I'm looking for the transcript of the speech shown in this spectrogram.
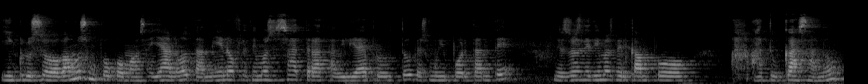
Y incluso vamos un poco más allá, ¿no? También ofrecemos esa trazabilidad de producto que es muy importante. Nosotros decimos del campo a tu casa, ¿no?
